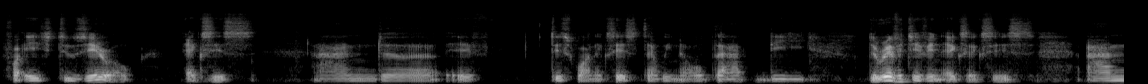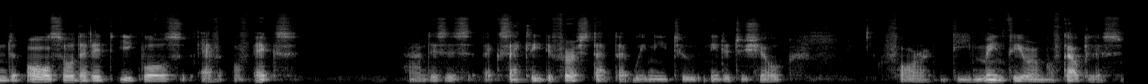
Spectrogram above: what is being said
for h to 0 exists and uh, if this one exists then we know that the derivative in x exists and also that it equals f of x. And this is exactly the first step that we need to needed to show for the main theorem of calculus.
